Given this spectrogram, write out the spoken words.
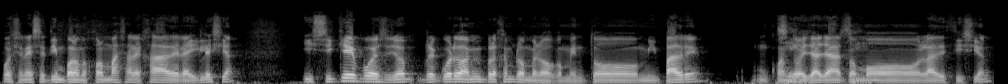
pues en ese tiempo a lo mejor más alejada de la iglesia. Y sí que, pues yo recuerdo, a mí, por ejemplo, me lo comentó mi padre, cuando Sí, ella ya sí. tomó la decisión.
